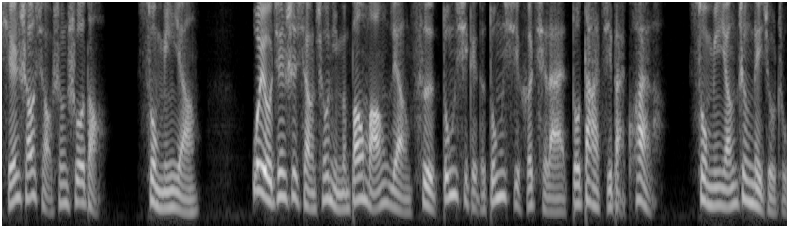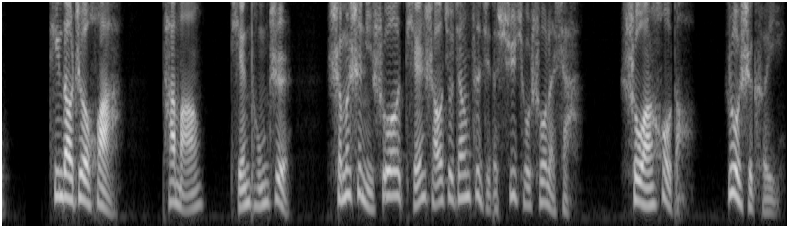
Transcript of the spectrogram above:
田少小声说道：“宋明阳，我有件事想求你们帮忙。”两次东西给的东西合起来都大几百块了。宋明阳正内救助，听到这话，他忙：“田同志，什么事你说？”田少就将自己的需求说了下，说完后道：“若是可以，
